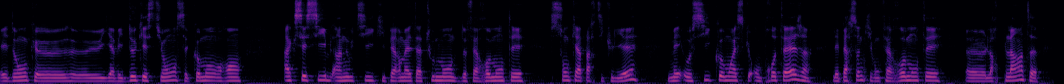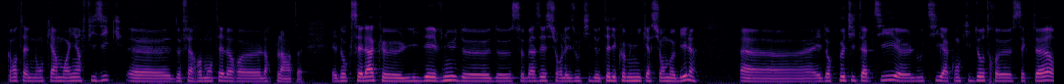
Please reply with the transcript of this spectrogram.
Et donc, il y avait deux questions. C'est comment on rend accessible, un outil qui permette à tout le monde de faire remonter son cas particulier, mais aussi comment est-ce qu'on protège les personnes qui vont faire remonter euh, leur plainte quand elles n'ont qu'un moyen physique euh, de faire remonter leur, euh, plainte. Et donc c'est là que l'idée est venue de, de, se baser sur les outils de télécommunication mobile. et donc petit à petit, l'outil a conquis d'autres secteurs,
